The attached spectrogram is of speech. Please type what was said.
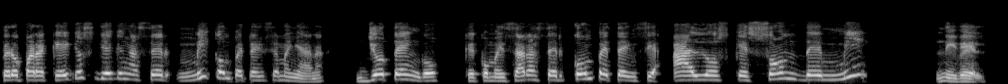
pero para que ellos lleguen a ser mi competencia mañana, yo tengo que comenzar a hacer competencia a los que son de mi nivel.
